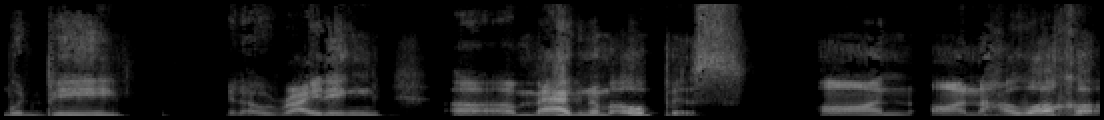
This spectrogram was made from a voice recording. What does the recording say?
would be, you know, writing a magnum opus on on halacha.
